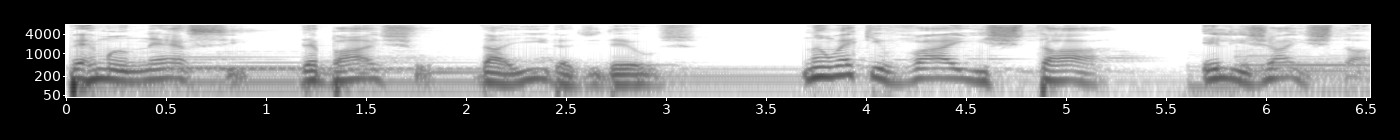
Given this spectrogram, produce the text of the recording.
permanece debaixo da ira de Deus. Não é que vai estar ele já está.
